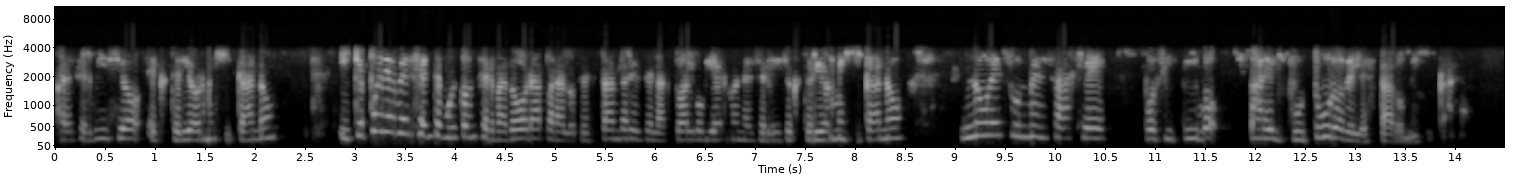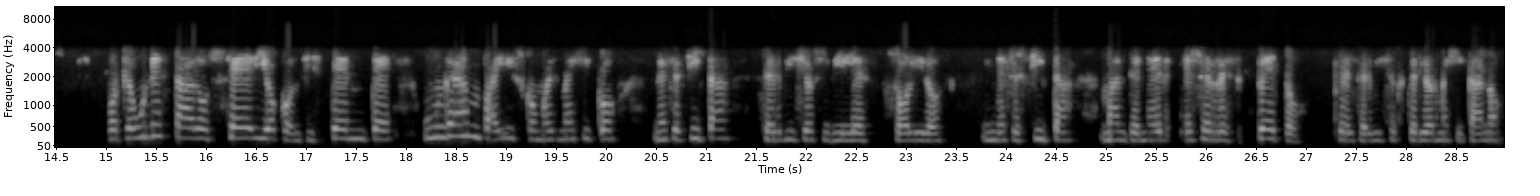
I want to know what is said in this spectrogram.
al servicio exterior mexicano y que puede haber gente muy conservadora para los estándares del actual gobierno en el servicio exterior mexicano, no es un mensaje positivo para el futuro del Estado mexicano. Porque un Estado serio, consistente, un gran país como es México, necesita servicios civiles sólidos y necesita mantener ese respeto que el servicio exterior mexicano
